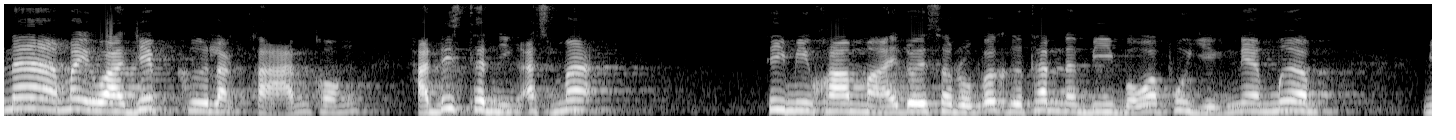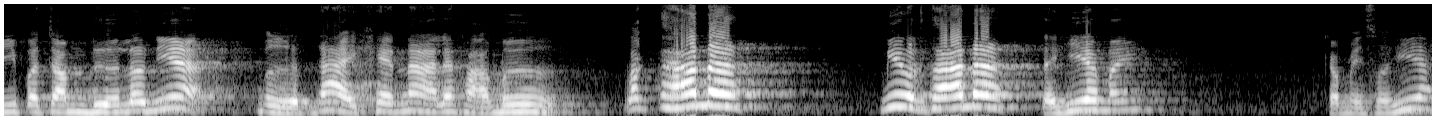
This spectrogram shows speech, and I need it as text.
หน้าไม่วาจิบคือหลักฐานของฮะดิษท่านหญิงอัสมาที่มีความหมายโดยสรุปก็คือท่านนาบี บอกว่าผู้หญิงเนี่ยเมื่อมีประจำเดือนแล้วเนี่ยเปิดได้แค่หน้าและฝ่ามือ หลักฐานนะ มีหลักฐานนะแต่เฮียไหมก็ไม่โซเฮีย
